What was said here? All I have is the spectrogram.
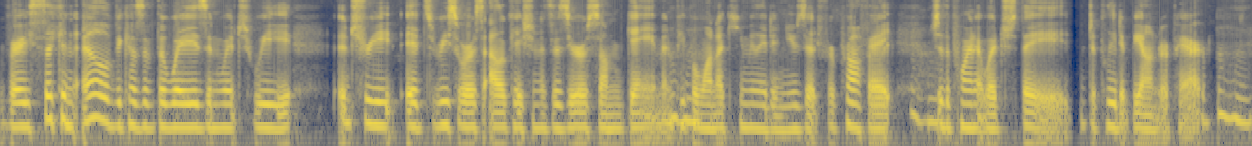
very sick and ill because of the ways in which we uh, treat its resource allocation as a zero sum game and people mm-hmm. want to accumulate and use it for profit mm-hmm. to the point at which they deplete it beyond repair. Mm-hmm.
